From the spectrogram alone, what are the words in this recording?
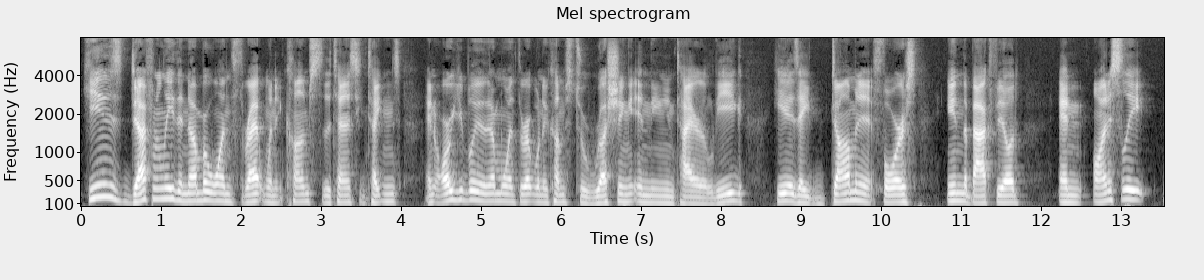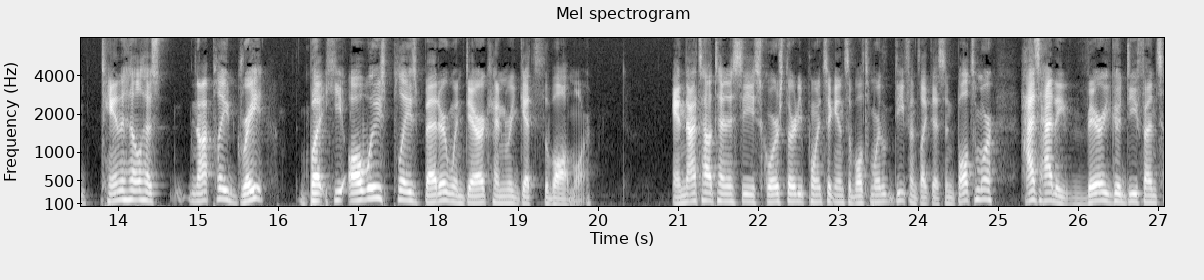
He is definitely the number one threat when it comes to the Tennessee Titans, and arguably the number one threat when it comes to rushing in the entire league. He is a dominant force in the backfield. And honestly, Tannehill has not played great, but he always plays better when Derrick Henry gets the ball more. And that's how Tennessee scores 30 points against a Baltimore defense like this. And Baltimore has had a very good defense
